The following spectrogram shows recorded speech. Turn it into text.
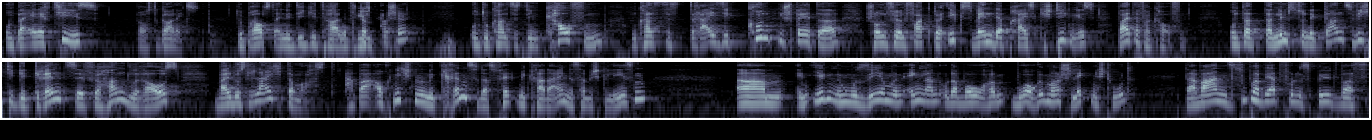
Und bei NFTs brauchst du gar nichts. Du brauchst eine digitale Brieftasche und du kannst das Ding kaufen und kannst es drei Sekunden später schon für einen Faktor X, wenn der Preis gestiegen ist, weiterverkaufen. Und da, da nimmst du eine ganz wichtige Grenze für Handel raus, weil du es leichter machst. Aber auch nicht nur eine Grenze, das fällt mir gerade ein, das habe ich gelesen. Ähm, in irgendeinem Museum in England oder wo auch, wo auch immer, schlägt mich tot. Da war ein super wertvolles Bild, was,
